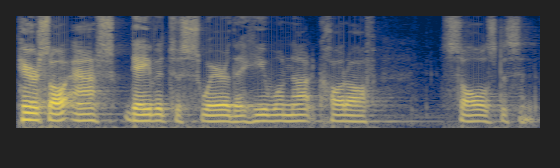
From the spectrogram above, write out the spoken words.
Here, Saul asked David to swear that he will not cut off Saul's descendants,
